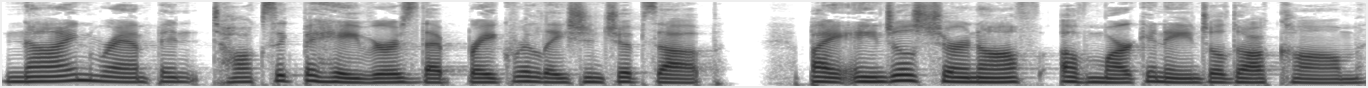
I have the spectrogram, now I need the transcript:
Nine Rampant Toxic Behaviors That Break Relationships Up by Angel Chernoff of marcandangel.com.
